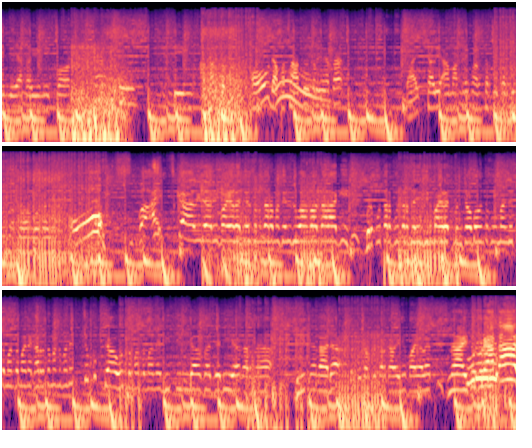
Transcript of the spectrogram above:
tim dia ya ke Unicorn tim amak Oh, dapat satu ternyata. Baik sekali Amakrif harus terpikat satu anggotanya. Oh! Baik sekali dari Violet dan sementara masih ada dua anggota lagi. Berputar-putar saja di Violet mencoba untuk memanggil teman-temannya karena teman-temannya cukup jauh. Teman-temannya ditinggal saja dia karena duitnya nggak ada. Berputar-putar kali ini Violet. Nah itu kelihatan.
